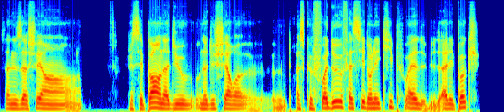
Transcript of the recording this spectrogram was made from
Ça nous a fait un, je sais pas, on a dû, on a dû faire euh, presque x2 facile dans l'équipe ouais, à l'époque.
